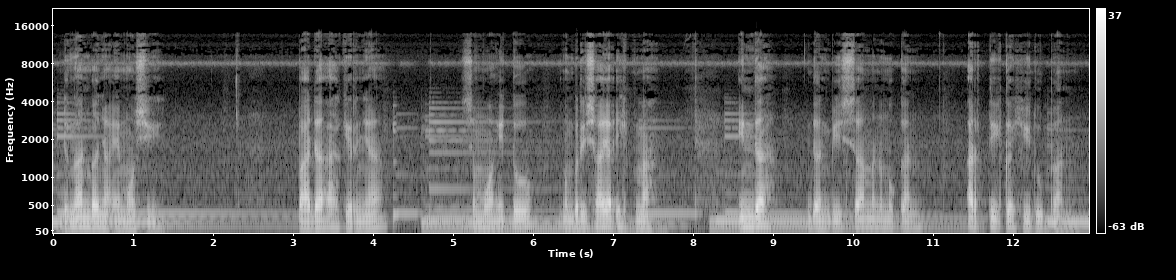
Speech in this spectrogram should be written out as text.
dengan banyak emosi pada akhirnya, semua itu memberi saya hikmah, indah, dan bisa menemukan arti kehidupan.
